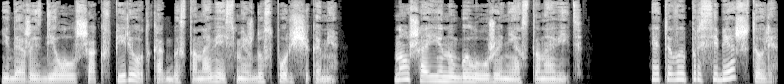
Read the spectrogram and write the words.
и даже сделал шаг вперед, как бы становясь между спорщиками — но Шаину было уже не остановить. «Это вы про себя, что ли?»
